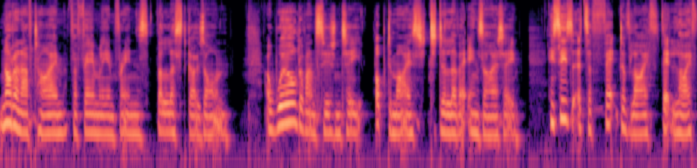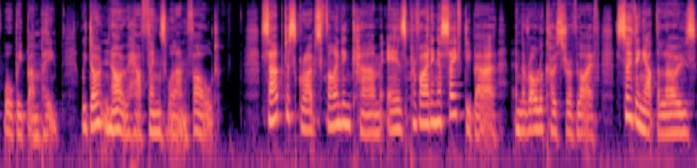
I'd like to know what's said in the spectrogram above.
not enough time for family and friends, the list goes on. A world of uncertainty optimised to deliver anxiety. He says it's a fact of life that life will be bumpy. We don't know how things will unfold. Sarb describes finding calm as providing a safety bar in the roller coaster of life, soothing out the lows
